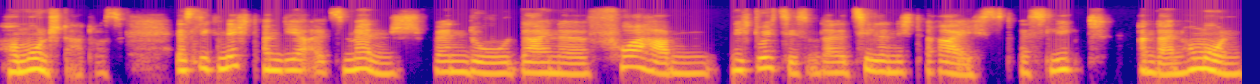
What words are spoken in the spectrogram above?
Hormonstatus. Es liegt nicht an dir als Mensch, wenn du deine Vorhaben nicht durchziehst und deine Ziele nicht erreichst. Es liegt an deinen Hormonen.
